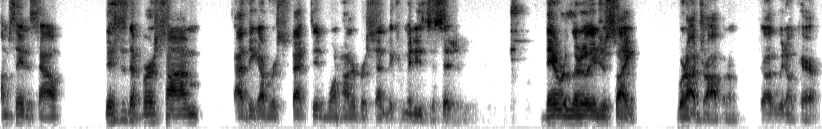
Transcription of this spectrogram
I'm saying this now. This is the first time I think I've respected 100% the committee's decision. They were literally just like, we're not dropping them. Like, we don't care.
